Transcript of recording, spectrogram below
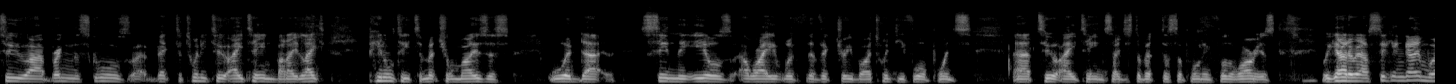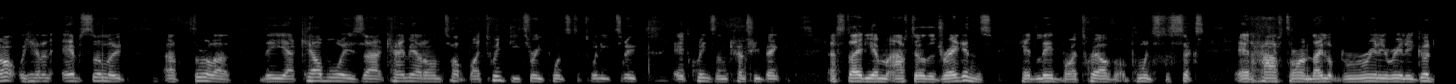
to uh, bring the scores uh, back to 22-18, but a late penalty to Mitchell Moses would uh, send the Eels away with the victory by 24 points uh, to 18. So just a bit disappointing for the Warriors. We go to our second game. Well, we had an absolute uh, thriller. The uh, Cowboys uh, came out on top by 23 points to 22 at Queensland Country Bank uh, Stadium after the Dragons had led by 12 points to 6 at halftime. They looked really, really good.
